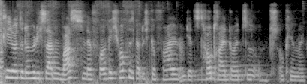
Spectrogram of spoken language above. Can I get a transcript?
Okay, Leute, dann würde ich sagen, was in der Folge. Ich hoffe, sie hat euch gefallen. Und jetzt haut rein, Leute. Und okay, Mike.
